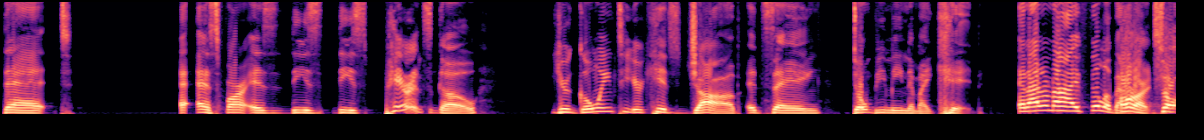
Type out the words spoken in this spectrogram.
that as far as these these parents go, you're going to your kid's job and saying, "Don't be mean to my kid." And I don't know how I feel about All it. right, so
